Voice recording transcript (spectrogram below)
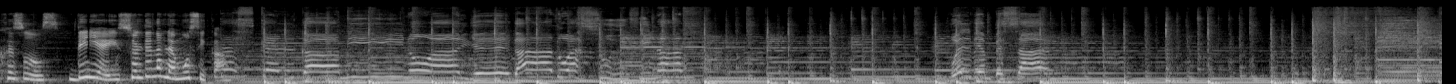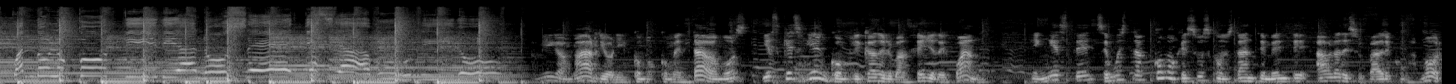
Jesús. DJ, suéltenos la música. Marjorie, como comentábamos, y es que es bien complicado el Evangelio de Juan. En este se muestra cómo Jesús constantemente habla de su Padre con amor,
